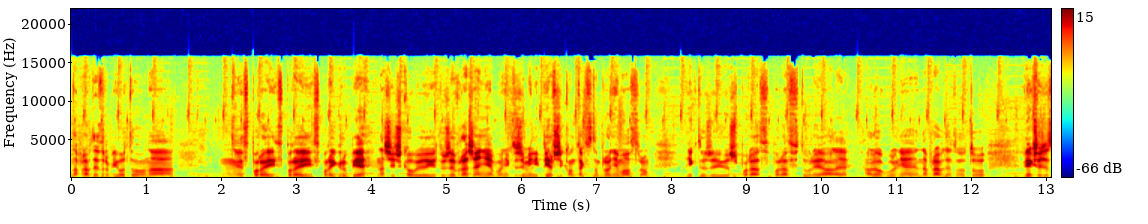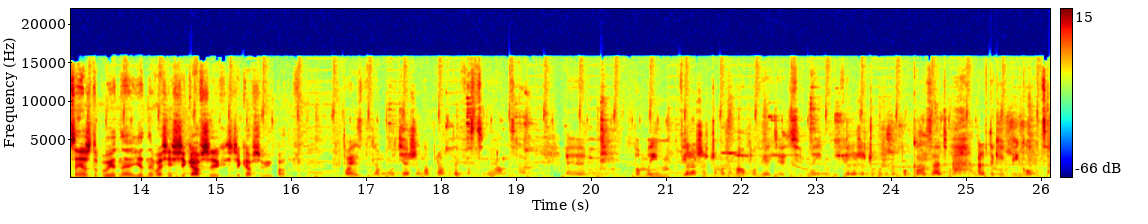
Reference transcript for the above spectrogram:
naprawdę zrobiło to na mm, sporej, sporej, sporej grupie naszej szkoły duże wrażenie, bo niektórzy mieli pierwszy kontakt z tą bronią ostrą, niektórzy już po raz, po raz wtóry, ale, ale ogólnie naprawdę to, to większość ocenia, że to były jedne, jedne właśnie z ciekawszych, z ciekawszych wypadów. To jest dla młodzieży naprawdę fascynujące, bo my im wiele rzeczy możemy opowiedzieć, my im wiele rzeczy możemy pokazać, ale w takiej pigułce.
